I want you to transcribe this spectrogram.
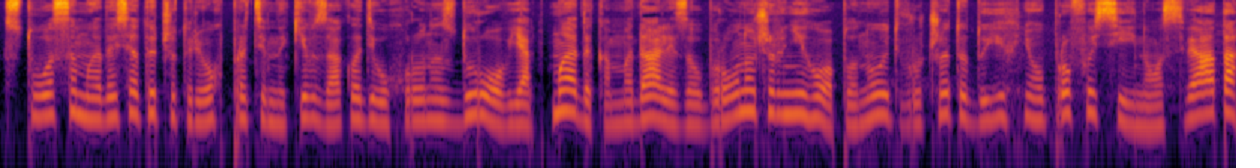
174 працівників закладів охорони здоров'я. Медикам медалі за оборону Чернігова планують вручити до їхнього професійного свята,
